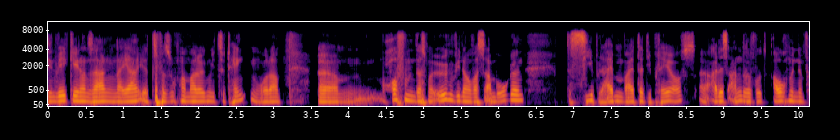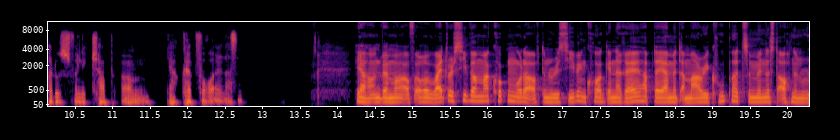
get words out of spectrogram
den Weg gehen und sagen, naja, jetzt versuchen wir mal irgendwie zu tanken oder ähm, hoffen, dass wir irgendwie noch was ermogeln. Das Ziel bleiben weiter die Playoffs. Äh, alles andere wird auch mit dem Verlust von Nick Chubb ähm, ja, Köpfe rollen lassen. Ja, und wenn wir auf eure Wide Receiver mal gucken oder auf den Receiving Core generell, habt ihr ja mit Amari Cooper zumindest auch einen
